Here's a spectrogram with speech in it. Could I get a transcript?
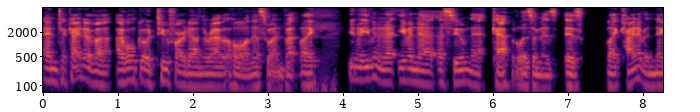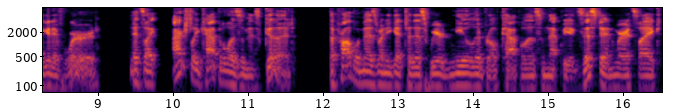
and to kind of uh, i won't go too far down the rabbit hole on this one but like you know even uh, even uh, assume that capitalism is is like kind of a negative word. It's like actually capitalism is good. The problem is when you get to this weird neoliberal capitalism that we exist in where it's like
